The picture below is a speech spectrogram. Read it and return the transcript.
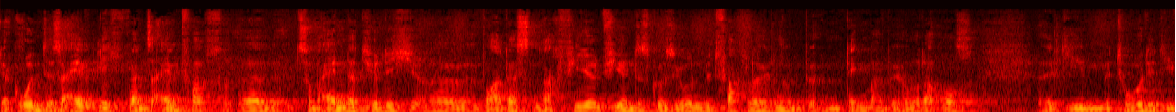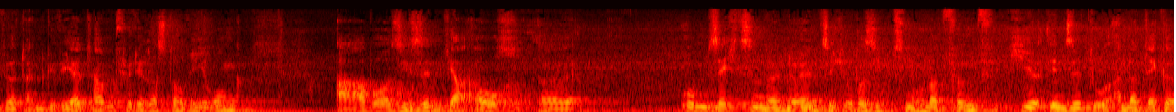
Der Grund ist eigentlich ganz einfach. Äh, zum einen natürlich äh, war das nach vielen, vielen Diskussionen mit Fachleuten und Denkmalbehörde auch äh, die Methode, die wir dann gewählt haben für die Restaurierung. Aber sie sind ja auch um 1699 oder 1705 hier in situ an der Decke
